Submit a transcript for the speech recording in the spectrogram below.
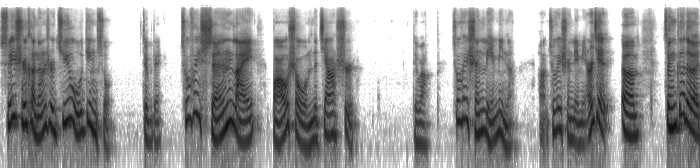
随时可能是居无定所，对不对？除非神来保守我们的家事，对吧？除非神怜悯呢。啊，除非神怜悯，而且呃，整个的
